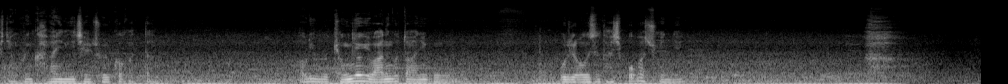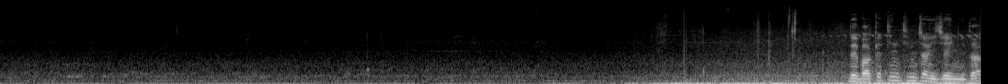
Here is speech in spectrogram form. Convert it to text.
그냥 우린 가만히 있는 게 제일 좋을 것 같다. 우리 뭐 경력이 많은 것도 아니고 우리를 어디서 다시 뽑아주겠냐? 네, 마케팅 팀장 이재입니다.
